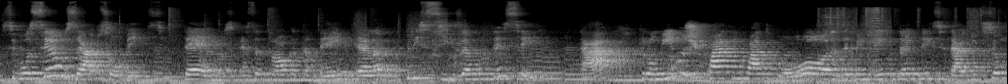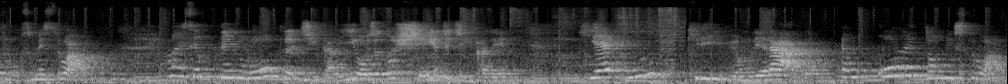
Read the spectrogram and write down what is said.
Se você usar absorventes internos, essa troca também ela precisa acontecer, tá? Pelo menos de 4 em 4 horas, dependendo da intensidade do seu fluxo menstrual. Mas eu tenho outra dica, e hoje eu tô cheia de dica, né? Que é incrível, mulherada. É um coletor menstrual.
